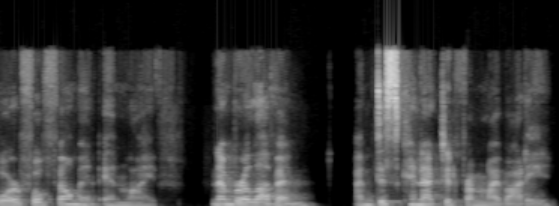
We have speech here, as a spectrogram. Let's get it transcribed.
or fulfillment in life. Number 11, I'm disconnected from my body,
